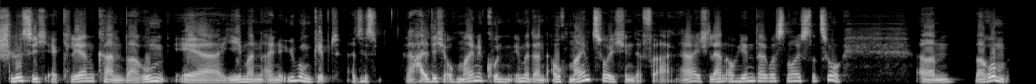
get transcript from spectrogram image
schlüssig erklären kann, warum er jemandem eine Übung gibt, also es, da halte ich auch meine Kunden immer dann auch mein Zeug in der Frage. Ja, ich lerne auch jeden Tag was Neues dazu. Ähm, warum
